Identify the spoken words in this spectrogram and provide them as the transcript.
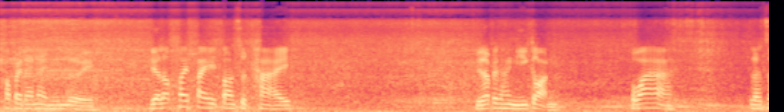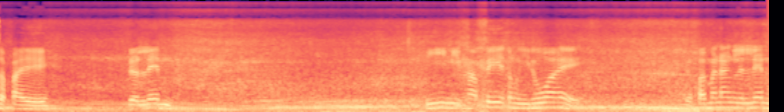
เข้าไปด้านในนู้นเลย เดี๋ยวเราค่อยไปตอนสุดท้าย เดี๋ยวเราไปทางนี้ก่อน เพราะว่าเราจะไปเดินเล่น นี่มีคาเฟ่ตรงนี้ด้วย เดี๋ยวค่อยมานั่งเล่น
